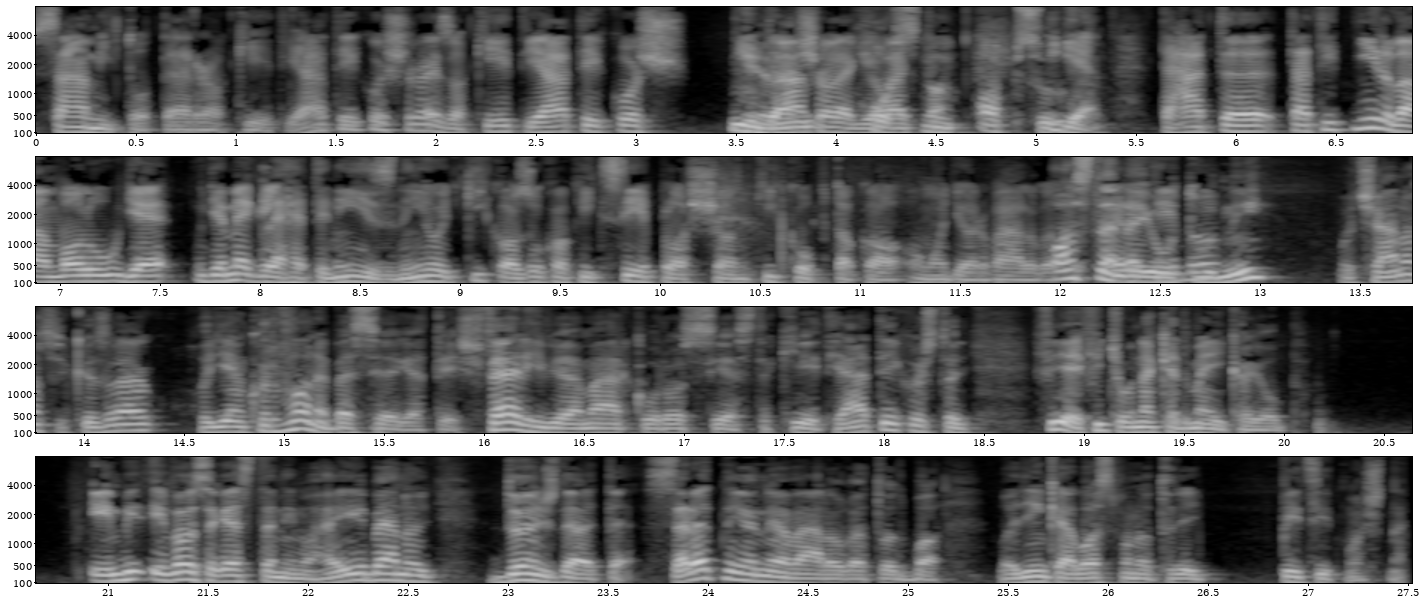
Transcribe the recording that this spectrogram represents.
számított erre a két játékosra, ez a két játékos Nyilván tudása legjobb nyújt. abszolút. Igen, tehát, tehát itt nyilvánvaló, ugye, ugye meg lehet nézni, hogy kik azok, akik szép lassan kikoptak a, a magyar válogatott Azt lenne jó tudni, bocsánat, hogy közvágok, hogy ilyenkor van-e beszélgetés. Felhívja Márkó Rossi ezt a két játékost, hogy figyelj, Fityó, neked melyik a jobb? Én, én valószínűleg ezt tenném a helyében, hogy döntsd el, te szeretnél jönni a válogatottba, vagy inkább azt mondod, hogy egy picit most ne.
